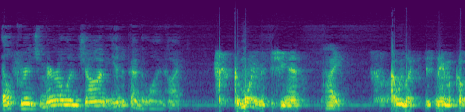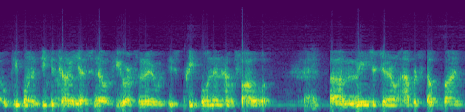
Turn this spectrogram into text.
Elkridge, Maryland, John, Independent Line. Hi. Good morning, Mr. Sheehan. Hi. I would like to just name a couple people, and if you could tell me yes or no if you are familiar with these people, and then have a follow-up. Okay. Um, Major General Albert Stubblebine.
